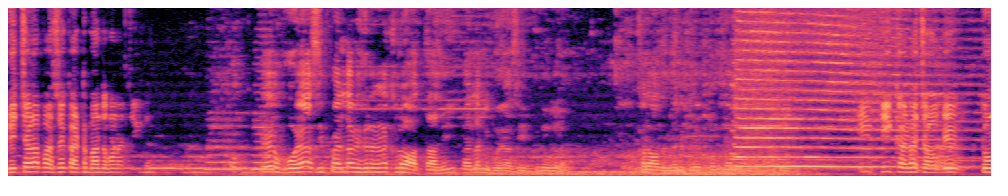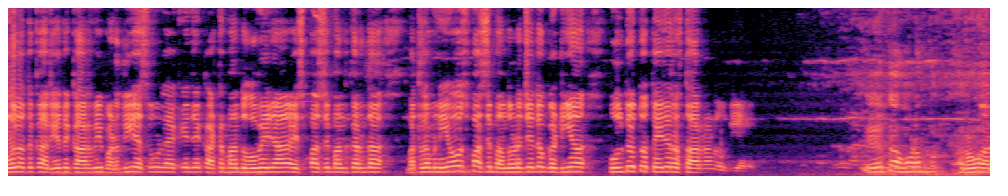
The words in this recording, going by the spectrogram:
ਵਿੱਚ ਵਾਲਾ ਪਾਸੇ ਕੱਟ ਬੰਦ ਹੋਣਾ ਚਾਹੀਦਾ ਇਹ ਹੋਇਆ ਸੀ ਪਹਿਲਾਂ ਵੀ ਫਿਰ ਇਹਨਾਂ ਨੇ ਖਲਵਾਤਾ ਸੀ ਪਹਿਲਾਂ ਵੀ ਹੋਇਆ ਸੀ ਇੱਕ ਦੋ ਵਾਰ ਖਲਾ ਦਿੰਦੇ ਨੇ ਫਿਰ ਥੋੜੀ ਜਿਹੀ ਕੀ ਕੀ ਕਹਿਣਾ ਚਾਹੋਗੇ ਟੋਲ ਅਧਿਕਾਰੀਆਂ ਤੇ ਕਾਰਵਾਈ ਬਣਦੀ ਹੈ ਇਸ ਨੂੰ ਲੈ ਕੇ ਜੇ ਕੱਟ ਬੰਦ ਹੋਵੇ ਜਾਂ ਇਸ ਪਾਸੇ ਬੰਦ ਕਰਨ ਦਾ ਮਤਲਬ ਨਹੀਂ ਹੈ ਉਸ ਪਾਸੇ ਬੰਦ ਹੋਣਾ ਚਾਹੀਦਾ ਉਹ ਗੱਡੀਆਂ ਪੁਲ ਦੇ ਉੱਤੋਂ ਤੇਜ਼ ਰਫ਼ਤਾਰ ਨਾਲ ਆਉਂਦੀਆਂ ਨੇ ਇਹ ਤਾਂ ਹੁਣ ਰੋ-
